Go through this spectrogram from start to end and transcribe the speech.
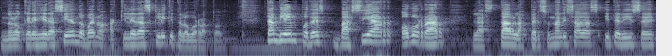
no lo querés ir haciendo, bueno, aquí le das clic y te lo borra todo. También podés vaciar o borrar las tablas personalizadas y te dice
